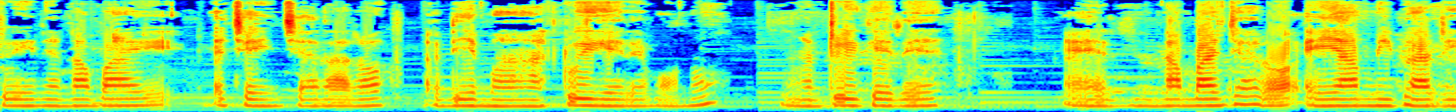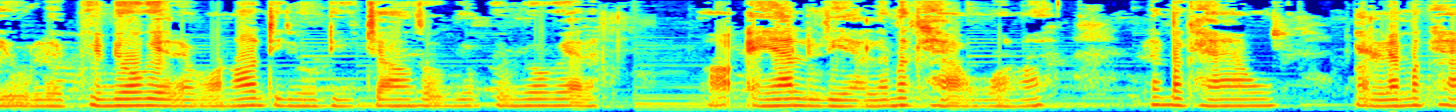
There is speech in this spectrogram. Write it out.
တွေ့နေနောက်ပိုင်းအချိန်ကြာလာတော့အပြင်မှာတွေ့ခဲ့တယ်ပေါ့နော်တွေ့ခဲ့တယ်အဲနောက်ပိုင်းကျတော့အိမ်ရမိဘတွေကိုလည်းဖွင့်ပြောခဲ့တယ်ပေါ့နော်ဒီလိုဒီအကြောင်းဆိုပြီးဖွင့်ပြောခဲ့တယ်ဟောအိမ်ရလူတွေကလည်းမခံဘူးပေါ့နော်လက်မခံဘူး လက်မခံ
